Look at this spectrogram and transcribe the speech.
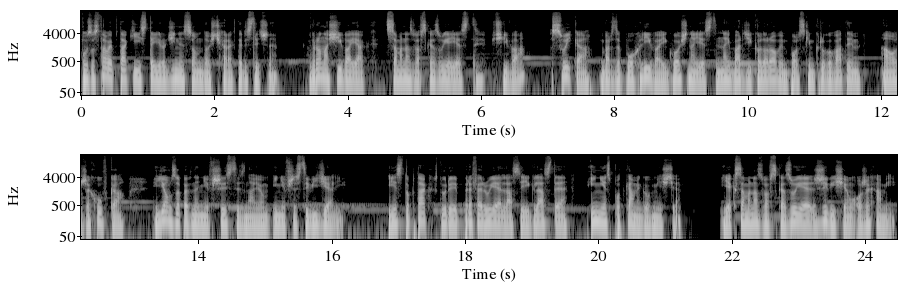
Pozostałe ptaki z tej rodziny są dość charakterystyczne. Wrona siwa, jak sama nazwa wskazuje, jest siwa. Sójka, bardzo płochliwa i głośna, jest najbardziej kolorowym polskim krukowatym, a orzechówka, ją zapewne nie wszyscy znają i nie wszyscy widzieli. Jest to ptak, który preferuje lasy iglaste i nie spotkamy go w mieście. Jak sama nazwa wskazuje, żywi się orzechami.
